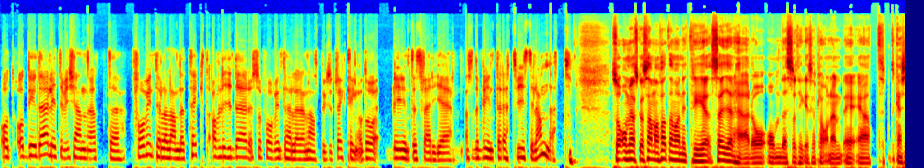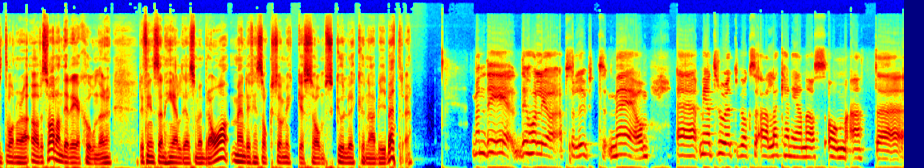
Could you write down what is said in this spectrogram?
Och, och, det är där lite vi känner att eh, får vi inte hela landet täckt av Lider så får vi inte heller en landsbygdsutveckling och då blir inte Sverige, alltså det blir inte rättvist i landet. Så om jag ska sammanfatta vad ni tre säger här då om den strategiska planen, det är att det kanske inte var några översvallande reaktioner. Det finns en hel del som är bra, men det finns också mycket som skulle kunna bli bättre. Men det, det håller jag absolut med om. Eh, men jag tror att vi också alla kan ena oss om att eh,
